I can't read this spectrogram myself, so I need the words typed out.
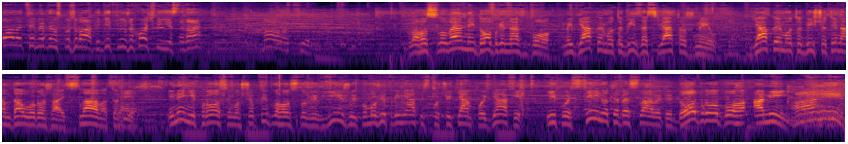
Молодці, ми будемо споживати. Дітки, ви вже хочете їсти, так? Да? Молодці. Благословенний добрий наш Бог. Ми дякуємо тобі за свято жнив. Дякуємо тобі, що ти нам дав урожай. Слава тобі. І нині просимо, щоб ти благословив їжу і поможи прийняти з почуттям подяки і постійно тебе славити. Доброго Бога. Амінь. Амінь.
